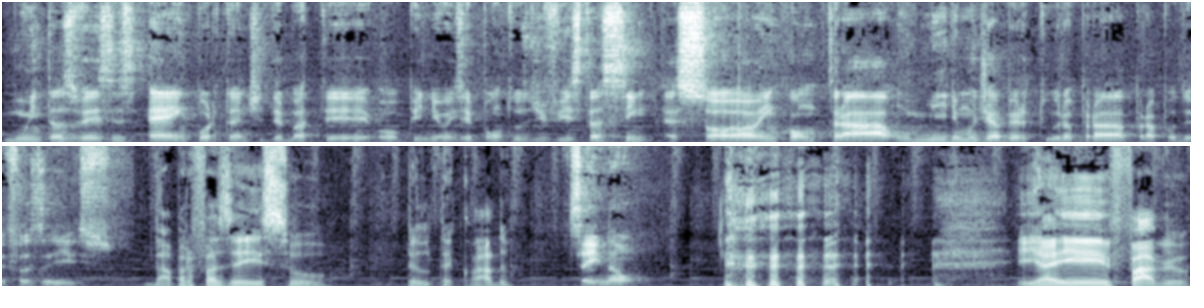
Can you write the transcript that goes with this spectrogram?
muitas vezes é importante debater opiniões e pontos de vista, sim. É só encontrar um mínimo de abertura para poder fazer isso. Dá para fazer isso pelo teclado? Sei não. e aí, Fábio,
